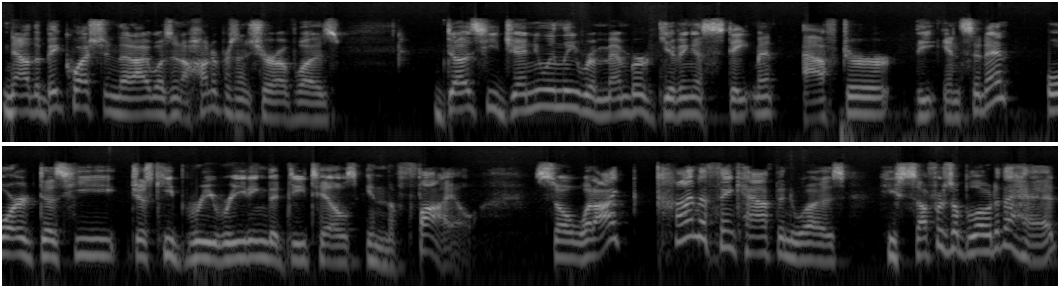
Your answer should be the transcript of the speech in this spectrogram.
now the big question that I wasn't 100% sure of was does he genuinely remember giving a statement after the incident or does he just keep rereading the details in the file so what i kind of think happened was he suffers a blow to the head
